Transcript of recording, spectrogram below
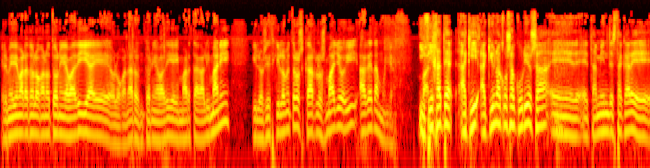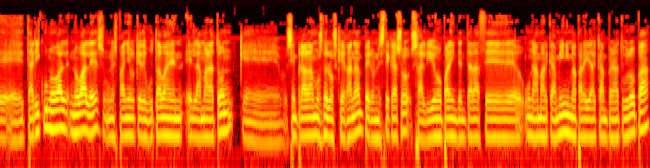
El medio maratón lo ganó Tony Abadía, eh, o lo ganaron Tony Abadía y Marta Galimani. Y los 10 kilómetros Carlos Mayo y Agueda Muñoz. Y Vale. fíjate, aquí, aquí una cosa curiosa, también destacar Tariku Noval- Novales, un español que debutaba en, en la maratón, que siempre de los que ganan, pero en este caso salió para intentar hacer una marca mínima para ir al Campeonato Europa,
